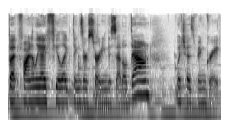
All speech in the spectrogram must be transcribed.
but finally I feel like things are starting to settle down, which has been great.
